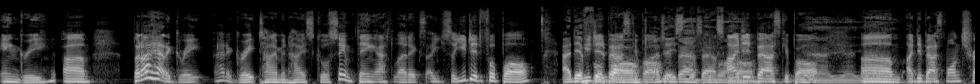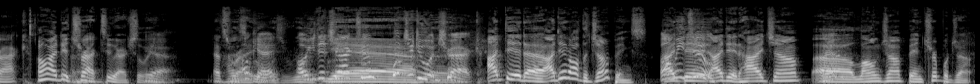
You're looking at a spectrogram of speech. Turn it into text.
angry. Um, but I had a great, I had a great time in high school. Same thing, athletics. So you did football. I did You did basketball. I did Basketball. basketball. I did basketball. Yeah, yeah, yeah. Um, I did basketball and track. Oh, I did track too, actually. Yeah. That's High right. school Okay. was oh, you did track Yeah. too? What'd you do in track? I did. Uh, I did all the jumpings. Oh, I me did. too. I did high jump, uh, Yeah. long jump, and triple jump.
